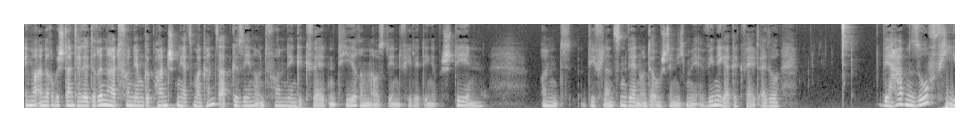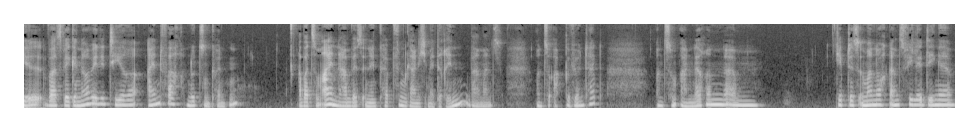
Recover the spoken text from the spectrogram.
immer andere Bestandteile drin hat, von dem gepanschten jetzt mal ganz abgesehen und von den gequälten Tieren, aus denen viele Dinge bestehen. Und die Pflanzen werden unter Umständen nicht mehr, weniger gequält. Also wir haben so viel, was wir genau wie die Tiere einfach nutzen könnten. Aber zum einen haben wir es in den Köpfen gar nicht mehr drin, weil man es uns so abgewöhnt hat. Und zum anderen ähm, gibt es immer noch ganz viele Dinge,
